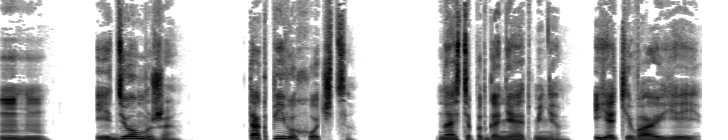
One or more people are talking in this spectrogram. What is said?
Угу. Идем уже. Так пиво хочется. Настя подгоняет меня, и я киваю ей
